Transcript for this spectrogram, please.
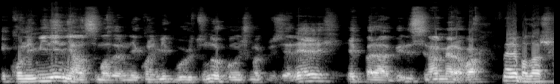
ekonominin yansımalarını, ekonomik boyutunu konuşmak üzere hep beraberiz. Sinan merhaba. Merhabalar.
